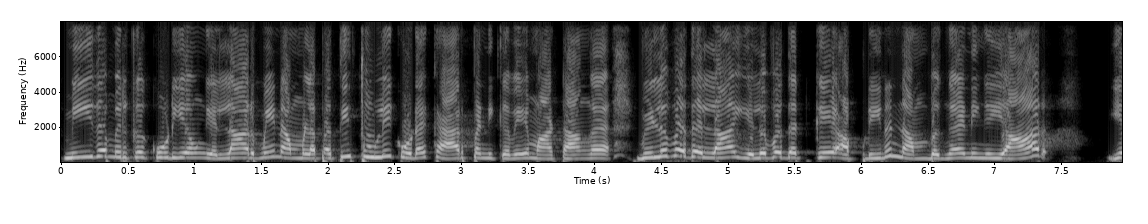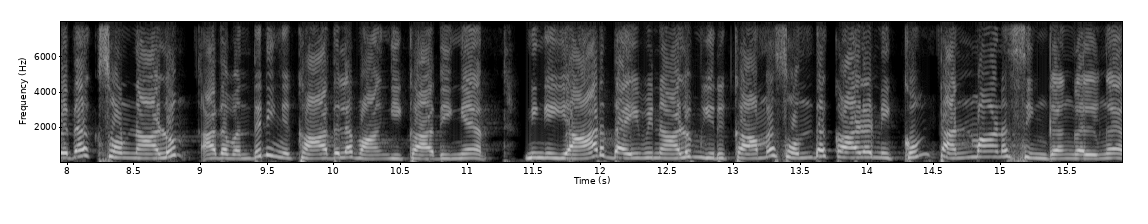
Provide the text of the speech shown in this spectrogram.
மீதம் இருக்கக்கூடியவங்க எல்லாருமே நம்மளை பத்தி துளி கூட கேர் பண்ணிக்கவே மாட்டாங்க. விழுவதெல்லாம் எழுவதற்கே அப்படின்னு நம்புங்க. நீங்க யார் எதை சொன்னாலும் அதை வந்து நீங்க காதல வாங்கிக்காதீங்க. நீங்க யார் தயவினாலும் இருக்காம சொந்த கால நிற்கும் தன்மான சிங்கங்கள்ங்க.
